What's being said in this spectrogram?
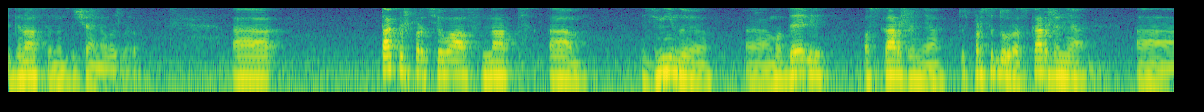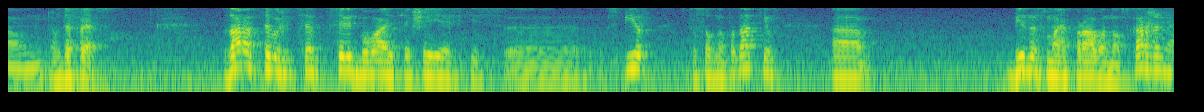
і для нас це надзвичайно важливо. Також працював над е, зміною е, моделі оскарження, тобто процедури оскарження е, в ДФС. Зараз це, це все відбувається, якщо є якийсь е, спір стосовно податків. Е, Бізнес має право на оскарження,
